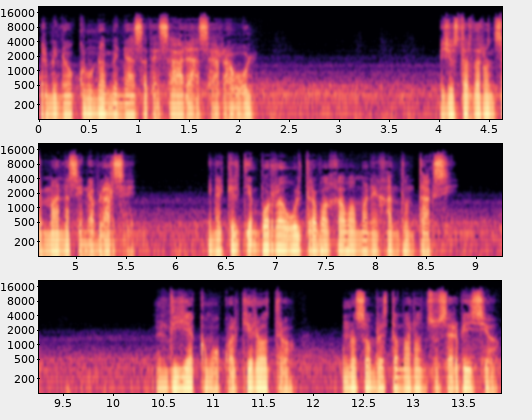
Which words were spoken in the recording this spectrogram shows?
Terminó con una amenaza de Sara hacia Raúl. Ellos tardaron semanas sin hablarse. En aquel tiempo Raúl trabajaba manejando un taxi. Un día como cualquier otro, unos hombres tomaron su servicio.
